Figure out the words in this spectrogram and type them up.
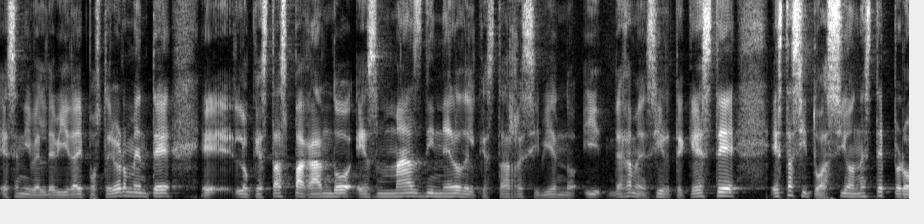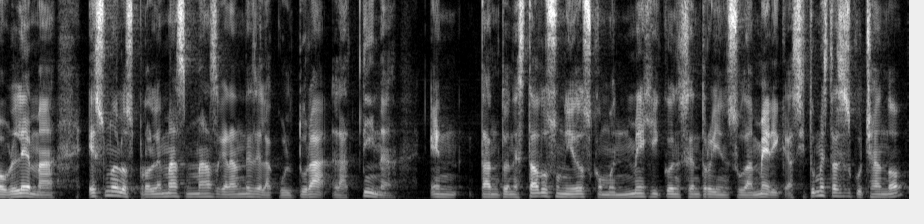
ese nivel de vida y posteriormente eh, lo que estás pagando es más dinero del que estás recibiendo. Y déjame decirte que este, esta situación, este problema es uno de los problemas más grandes de la cultura latina en tanto en Estados Unidos como en México, en Centro y en Sudamérica. Si tú me estás escuchando,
